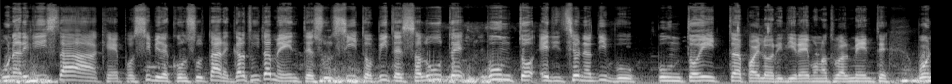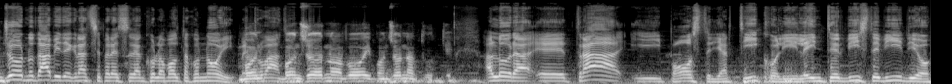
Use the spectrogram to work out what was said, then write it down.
una rivista che è possibile consultare gratuitamente sul sito vitaesalute.edizioneadv.it, poi lo ridiremo naturalmente. Buongiorno Davide, grazie per essere ancora una volta con noi. Buon, buongiorno a voi, buongiorno a tutti. Allora, eh, tra i post, gli articoli, le interviste video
